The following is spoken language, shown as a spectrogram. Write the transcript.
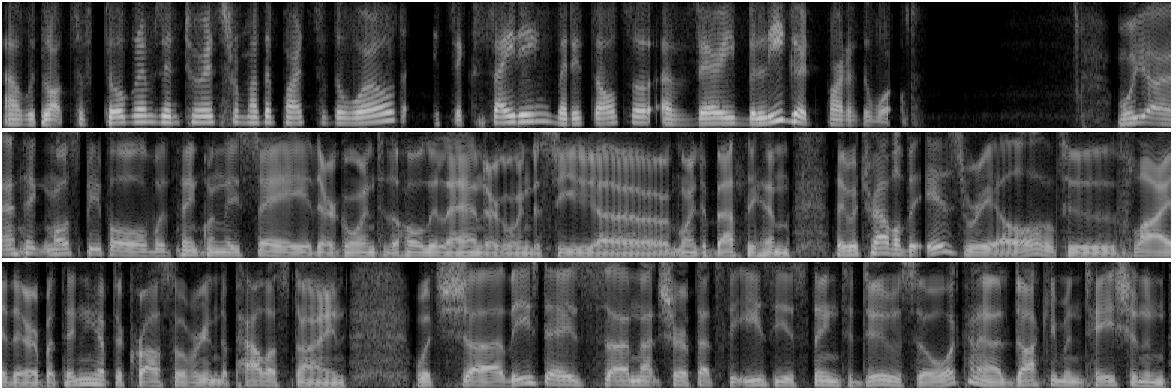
Uh, with lots of pilgrims and tourists from other parts of the world. It's exciting, but it's also a very beleaguered part of the world. Well, yeah, I think most people would think when they say they're going to the Holy Land or going to see, uh, going to Bethlehem, they would travel to Israel to fly there, but then you have to cross over into Palestine, which uh, these days I'm not sure if that's the easiest thing to do. So, what kind of documentation and,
